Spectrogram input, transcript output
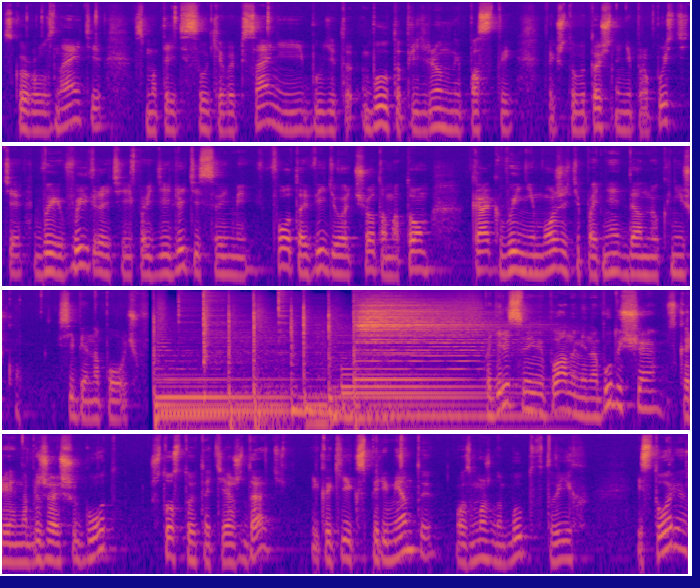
скоро узнаете. Смотрите ссылки в описании и будет, будут определенные посты. Так что вы точно не пропустите. Вы выиграете и поделитесь своими фото, видео, отчетом о том, как вы не можете поднять данную книжку себе на полочку. Поделись своими планами на будущее, скорее на ближайший год, что стоит от тебя ждать и какие эксперименты, возможно, будут в твоих историях?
